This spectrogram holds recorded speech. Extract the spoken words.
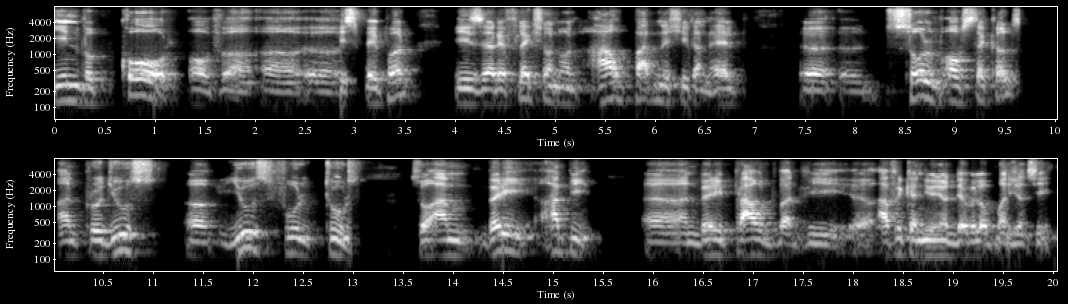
in the core of uh, uh, this paper is a reflection on how partnership can help uh, solve obstacles and produce uh, useful tools. So I'm very happy uh, and very proud that the uh, African Union Development Agency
